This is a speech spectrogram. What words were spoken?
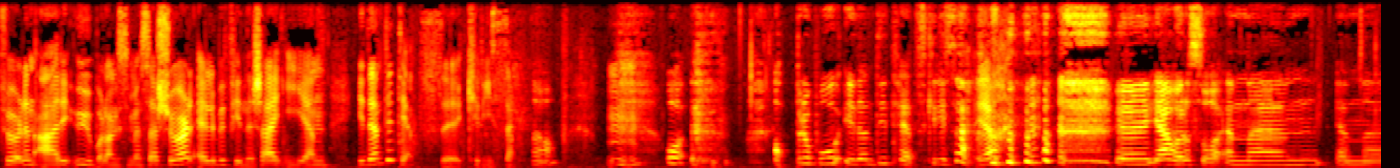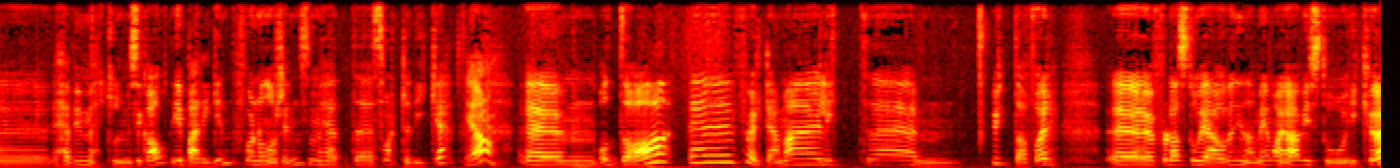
før den er i ubalanse med seg sjøl eller befinner seg i en identitetskrise. Ja. Mm. Og apropos identitetskrise. Ja. Eh, Jeg var og så en, eh, en eh, heavy metal-musikal i Bergen for noen år siden som het Svartediket. Ja. Um, og da uh, følte jeg meg litt um, utafor. Eh, for da sto jeg og venninna mi Maja vi sto i kø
